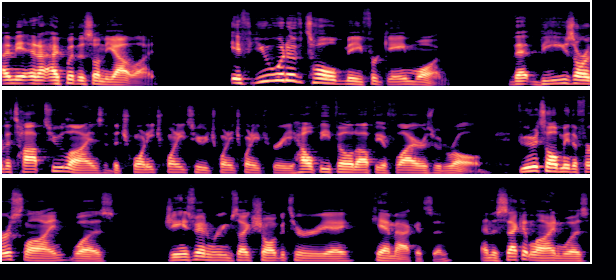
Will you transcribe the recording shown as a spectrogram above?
I mean, and I I put this on the outline. If you would have told me for game one that these are the top two lines that the 2022 2023 healthy Philadelphia Flyers would roll, if you would have told me the first line was James Van Riemsdyk, Sean Couturier, Cam Atkinson, and the second line was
